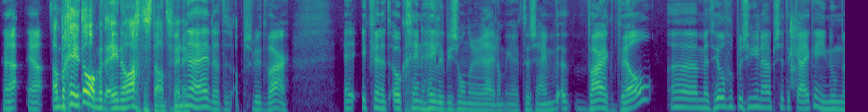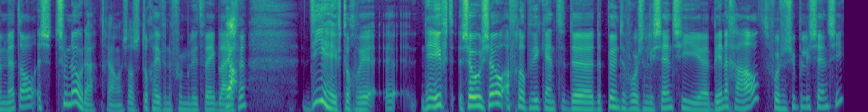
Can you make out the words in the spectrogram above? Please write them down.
Ja, ja. Dan begin je toch al met 1-0 achterstand, vind ik. Nee, dat is absoluut waar. Eh, Ik vind het ook geen hele bijzondere rijden, om eerlijk te zijn. Waar ik wel eh, met heel veel plezier naar heb zitten kijken, en je noemde hem net al, is Tsunoda trouwens. Als we toch even in de Formule 2 blijven. Die heeft toch weer, eh, die heeft sowieso afgelopen weekend de, de punten voor zijn licentie eh, binnengehaald, voor zijn superlicentie.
